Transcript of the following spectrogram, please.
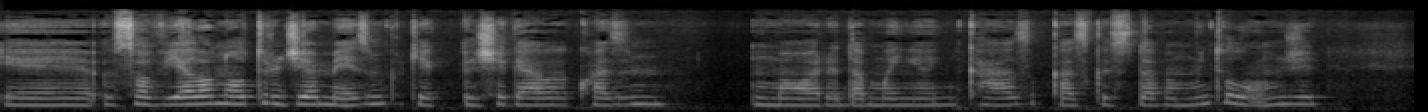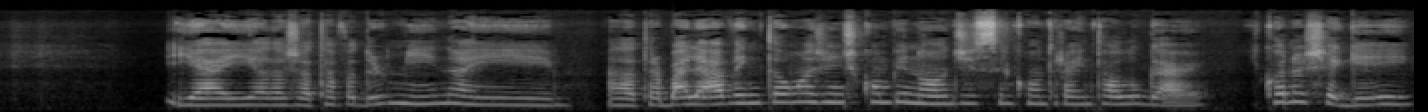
É, eu só vi ela no outro dia mesmo, porque eu chegava quase uma hora da manhã em casa, por causa que eu estudava muito longe. E aí ela já tava dormindo, aí ela trabalhava, então a gente combinou de se encontrar em tal lugar. E quando eu cheguei,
